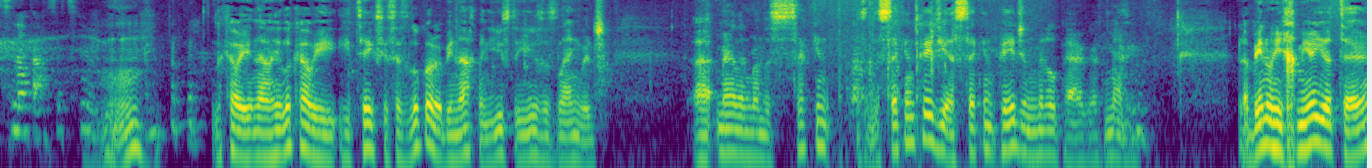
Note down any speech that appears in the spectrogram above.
It's not us, it's him. Mhm. Look how he now he look how he, he takes. He says, "Look what Rabbi Nachman used to use this language." Uh, Marilyn, on the second is it the second page? Yes, second page in the middle paragraph. Mem. רבינו החמיר יותר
